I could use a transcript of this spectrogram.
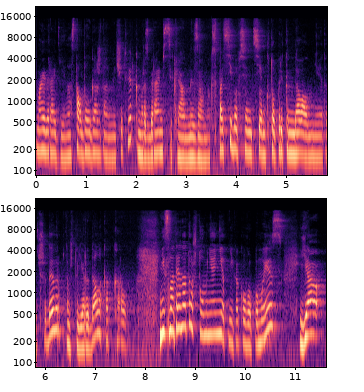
Мои дорогие, настал долгожданный четверг, и мы разбираем «Стеклянный замок». Спасибо всем тем, кто порекомендовал мне этот шедевр, потому что я рыдала как корова. Несмотря на то, что у меня нет никакого ПМС, я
